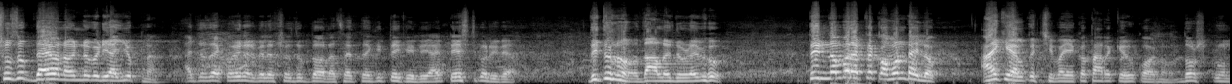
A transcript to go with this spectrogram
সুযোগ দেয় না, অন্য বেড়ি আইয়ুক না। আজ যা কইনের বেলে সুযোগ দেওয়া না সাথে কি টেকে দি আই টেস্ট করি না। দিত না দালে দৌড়াইব। তিন নম্বর একটা কমন ডাইলগ আই খেয়াল করছি ভাই একথা আর কেউ কয় না। দোষ কোন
